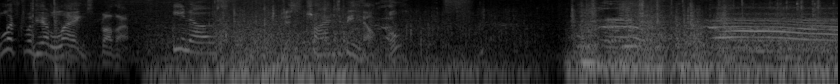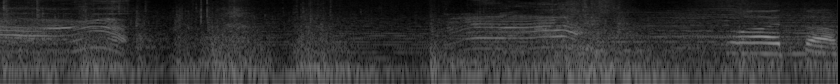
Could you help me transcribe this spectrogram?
Lift with your legs, brother. He knows. Just trying to be helpful. What the?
